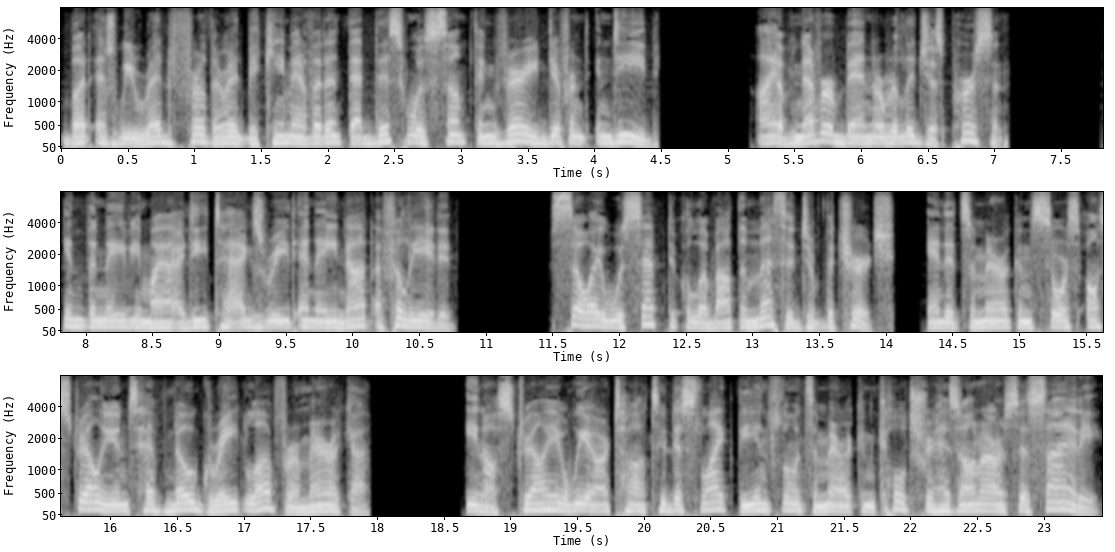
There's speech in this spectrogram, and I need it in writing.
but as we read further it became evident that this was something very different indeed. I have never been a religious person. In the Navy my ID tags read NA not affiliated. So I was skeptical about the message of the church, and its American source Australians have no great love for America. In Australia we are taught to dislike the influence American culture has on our society.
